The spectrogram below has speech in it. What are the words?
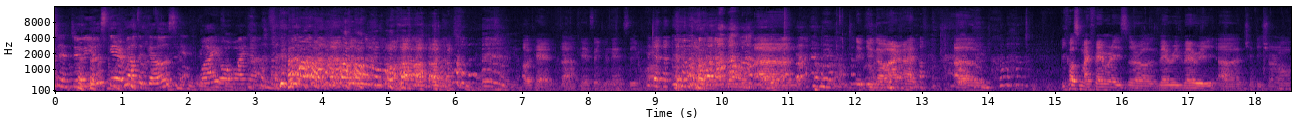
Question, do you scare about the ghost? Why or why not? Okay, okay, thank you, Nancy. Wow. um, you, know, I, I um, because my family is uh, very, very uh, traditional,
